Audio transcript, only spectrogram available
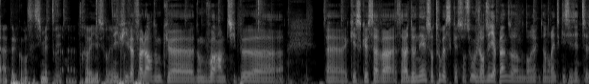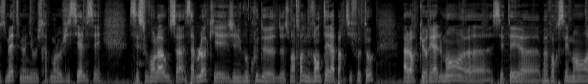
Apple commence à s'y mettre, Et- à travailler sur les. Et puis il va falloir donc, donc voir un petit peu euh, qu'est-ce que ça va, ça va donner, surtout parce que surtout aujourd'hui il y a plein d'Android qui essaient de se mettre, mais au niveau du traitement logiciel, c'est c'est souvent là où ça, ça bloque. Et j'ai vu beaucoup de, de smartphones vanter la partie photo, alors Mm. que réellement euh, c'était euh, pas forcément.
